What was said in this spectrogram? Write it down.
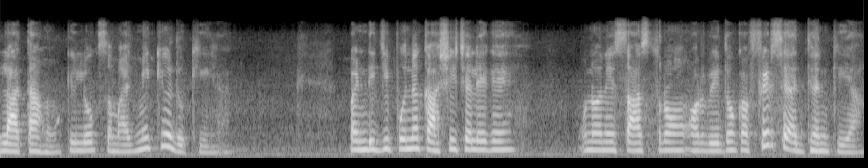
लाता हूँ कि लोग समाज में क्यों दुखी हैं। पंडित जी पुनः काशी चले गए। उन्होंने शास्त्रों और वेदों का फिर से अध्ययन किया।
